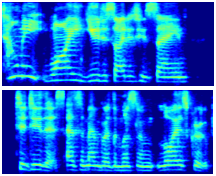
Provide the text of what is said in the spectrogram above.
Tell me why you decided, Hussein, to do this as a member of the Muslim lawyers group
